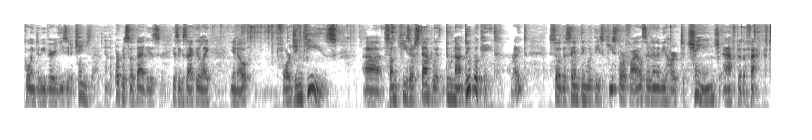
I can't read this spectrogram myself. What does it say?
going to be very easy to change that. And the purpose of that is, is exactly like, you know, forging keys. Uh, some keys are stamped with do not duplicate, right? So the same thing with these key store files, they're going to be hard to change after the fact.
